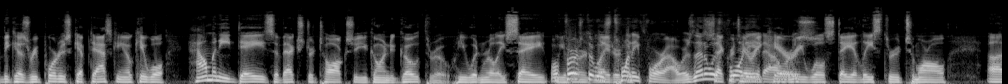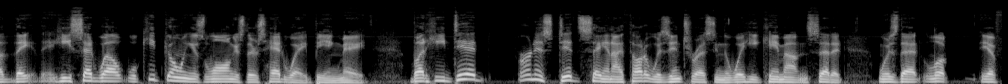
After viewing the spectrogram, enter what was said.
because reporters kept asking, okay, well, how many days of extra talks are you going to go through? He wouldn't really say. Well, we first it was 24 hours, then it was Secretary 48 Kerry hours. will stay at least through tomorrow. Uh, they, he said, well, we'll keep going as long as there's headway being made. But he did, Earnest did say, and I thought it was interesting the way he came out and said it, was that, look, if,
